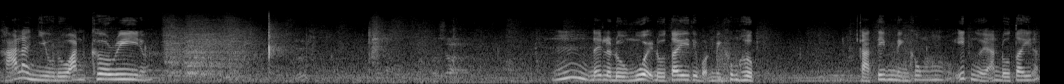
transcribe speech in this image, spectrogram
khá là nhiều đồ ăn curry nữa. Uhm, đây là đồ nguội đồ tây thì bọn mình không hợp. Cả team mình không ít người ăn đồ tây lắm.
